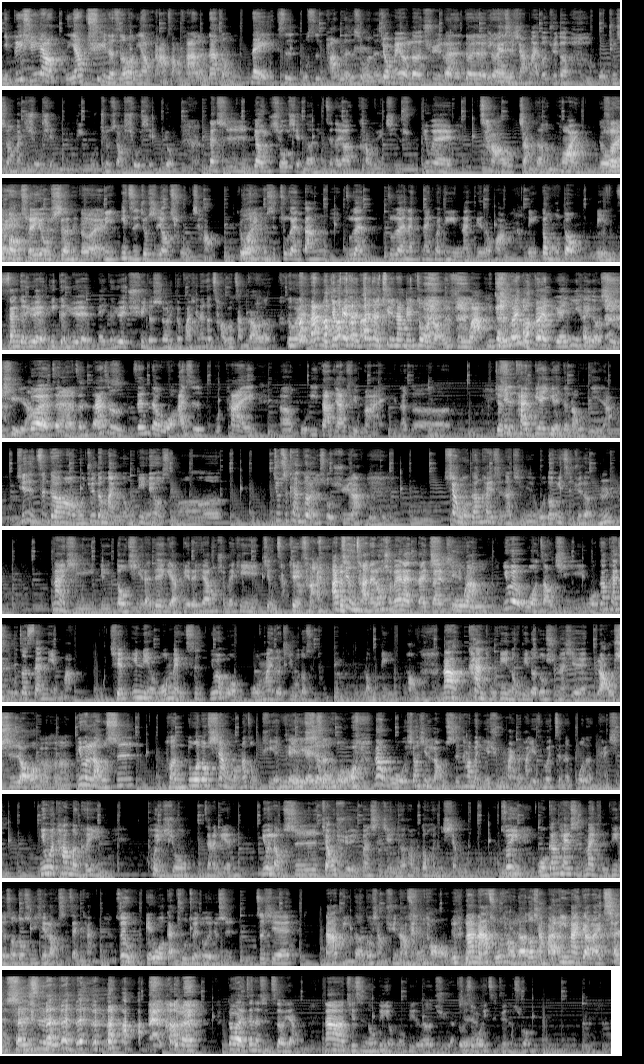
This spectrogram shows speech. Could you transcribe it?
你必须要你要去的时候，你要打扫它的那种累，是不是旁人所能就没有乐趣了？对对对，一开始想买都觉得我就是要买休闲就是要休闲用。但是要休闲的，你真的要考虑清楚，因为草长得很快，春风吹又生，对，你一直就是要除草。如果你不是住在当住在住在那那块地那边的话，你动不动你三个月一个月每个月去的时候，你就发现那个草又长高了。对，那你就变成真的去那边做农夫啊？除非你对园艺很有兴趣啦。对，真的真的。但是真的我还是不太呃鼓励大家去买那个，就是太边远的农地啦。其实这个哈，我觉得买农地没有什么。就是看个人所需啦。像我刚开始那几年，我都一直觉得，嗯，那是的都市来这个别的遐拢想要去种菜，种菜 啊，种菜的拢想要来来出啦。因为我早期我刚开始，我这三年嘛，前一年我每次，因为我我卖的几乎都是土地农地，好，那看土地农地的都是那些老师哦，因为老师。很多都向往那种田园生活，那我相信老师他们也许买了，他也是会真的过得很开心，因为他们可以退休在那边，因为老师教学一段时间以后，他们都很想，所以我刚开始卖土地的时候，都是一些老师在看，所以给我感触最多的就是这些拿笔的都想去拿锄头，那拿锄头的都想把地卖掉来城市，对。对，真的是这样。那其实农地有农地的乐趣啊。其实我一直觉得说，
